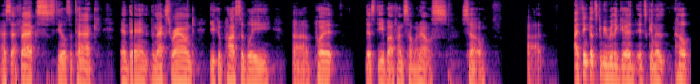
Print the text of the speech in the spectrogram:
SFX, steals attack, and then the next round you could possibly uh, put this debuff on someone else. So, uh, I think that's gonna be really good. It's gonna help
